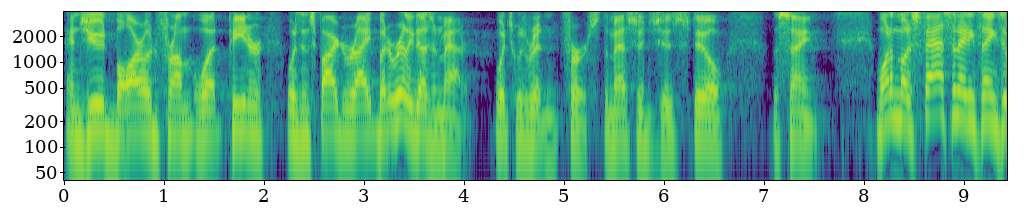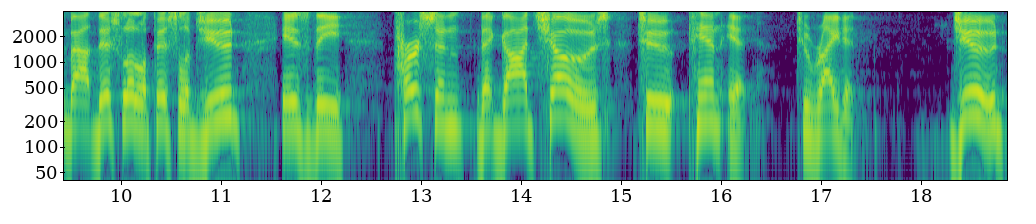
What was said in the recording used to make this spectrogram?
and Jude borrowed from what Peter was inspired to write, but it really doesn't matter which was written first. The message is still the same. One of the most fascinating things about this little epistle of Jude is the person that God chose to pen it, to write it. Jude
